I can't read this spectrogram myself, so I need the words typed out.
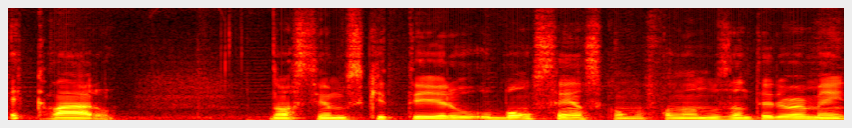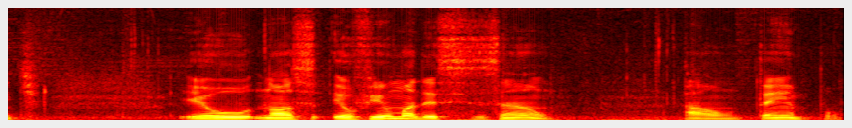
É claro, nós temos que ter o, bom senso, como falamos anteriormente. Eu, nós, eu vi uma decisão há um tempo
